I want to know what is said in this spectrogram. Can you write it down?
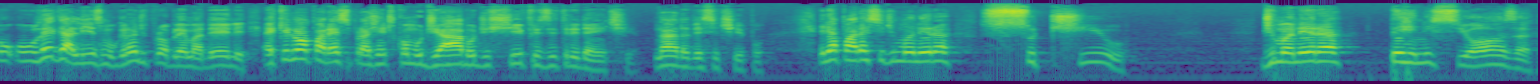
o, o, legalismo, o grande problema dele é que ele não aparece para a gente como o diabo de chifres e tridente. Nada desse tipo. Ele aparece de maneira sutil, de maneira perniciosa,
